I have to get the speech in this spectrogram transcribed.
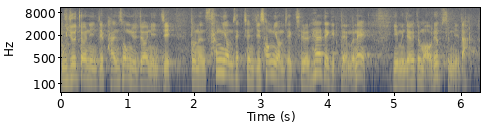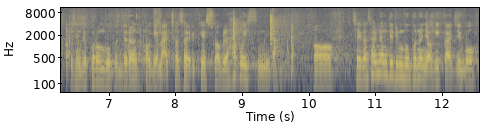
우주전인지 반성 유전인지 또는 상염색체인지 성염색체를 해야 되기 때문에 이 문제가 좀 어렵습니다. 그래서 이제 그런 부분들은 거기에 맞춰서 이렇게 수업을 하고 있습니다. 어, 제가 설명드린 부분은 여기까지고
